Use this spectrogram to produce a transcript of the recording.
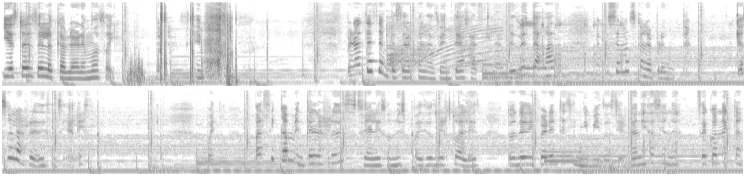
Y esto es de lo que hablaremos hoy. Bueno, empecemos. Pero antes de empezar con las ventajas y las desventajas, empecemos con la pregunta. ¿Qué son las redes sociales? Bueno, básicamente las redes sociales son espacios virtuales donde diferentes individuos y organizaciones se conectan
